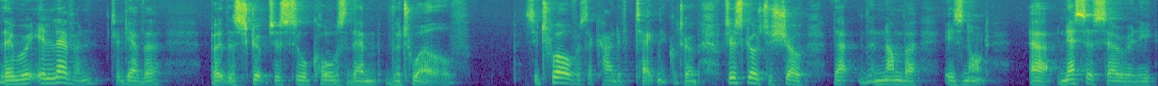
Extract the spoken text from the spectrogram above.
there were 11 together, but the scripture still calls them the 12. See, 12 is a kind of technical term, just goes to show that the number is not uh, necessarily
